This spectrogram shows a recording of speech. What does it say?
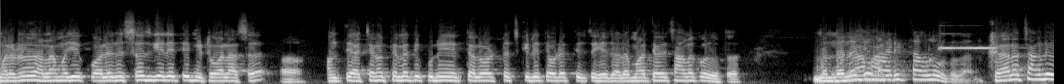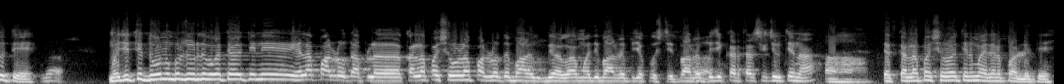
मर्डर झाला म्हणजे कॉलेज सहज गेले ते मिठवाला असं. हा. आणि ते अचानक त्याला ते कुणी तलवार टच केली तेवढ्यात त्यांचं हे झालं. मला त्यावेळी चांगलं कळत होतं. पण धनंजय मुन्ना माडिक महाडिक चांगलं होतं का? खेळायला चांगले होते. बरं. म्हणजे ते दोन नंबर जोडीत बघा त्यावेळी त्याने ह्याला पाडलं होतं आपलं कल्लापा शिरोळला पाडलं होतं बाळ बेळगावमध्ये बालरपीच्या कुस्तीत बालरपीची करतारशीची होती ना. हा, हा. त्यात कल्लापा शिरोळला त्याने मैदानात पाडले होते.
